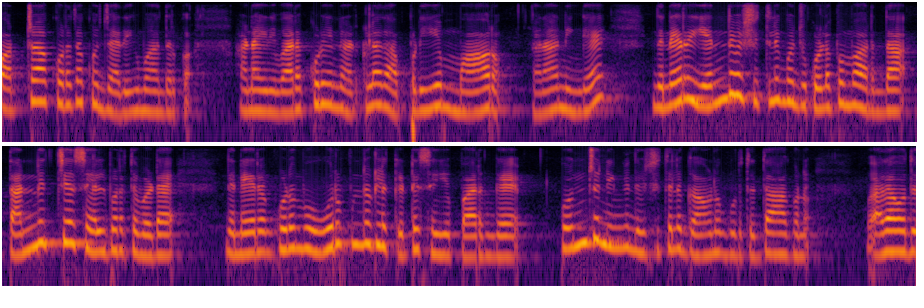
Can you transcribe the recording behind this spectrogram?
பற்றாக்குறை தான் கொஞ்சம் அதிகமாக இருந்திருக்கும். ஆனால் இனி வரக்கூடிய நாட்கள் அது அப்படியே மாறும். ஆனால் நீங்கள் இந்த நேரம் எந்த விஷயத்துலையும் கொஞ்சம் குழப்பமாக இருந்தால் தன்னிச்சையாக செயல்படுத்த விட இந்த நேரம் குடும்ப உறுப்பினர்களை கிட்ட செய்ய பாருங்கள் கொஞ்சம் நீங்கள் இந்த விஷயத்தில் கவனம் கொடுத்து தான் ஆகணும். அதாவது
